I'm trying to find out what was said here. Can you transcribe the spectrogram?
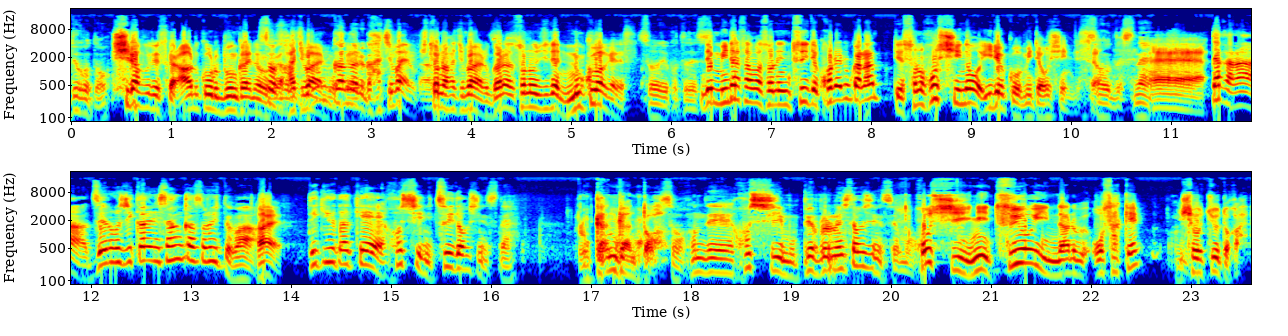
どういうこと？シラフですからアルコール分解能力が8倍ある分解能力8倍あるから。人の8倍あるからその時点で抜くわけです。そういうことです。で皆さんはそれについてこれるかなっていうそのホッシーの威力を見てほしいんですよ。そうですね。えだからゼロ時間に参加する人はえはい。できるだけホッシーに継いでほしいんですねガンガンと。そうほんでホッシーもベロベロにしてほしいんですよもう。ホッシーに強いなるお酒？焼酎とか？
